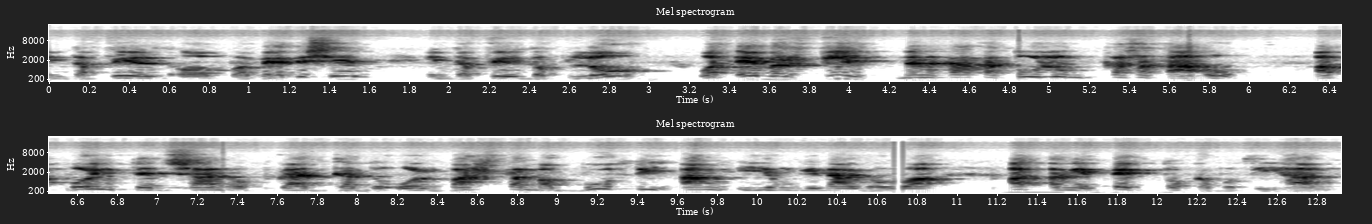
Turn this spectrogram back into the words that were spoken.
in the field of uh, medicine, in the field of law, whatever field na nakakatulong ka sa tao, appointed son of God ka doon, basta mabuti ang iyong ginagawa at ang epekto kabutihan.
